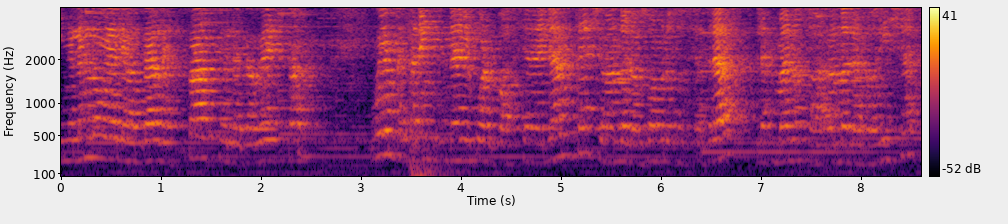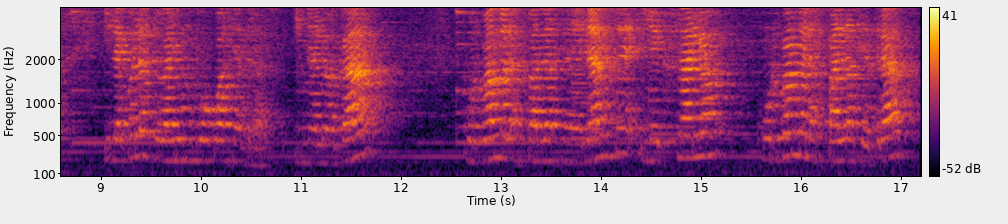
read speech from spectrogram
Inhalando voy a levantar despacio la cabeza. Voy a empezar a inclinar el cuerpo hacia adelante, llevando los hombros hacia atrás, las manos agarrando la rodilla y la cola se va a ir un poco hacia atrás. Inhalo acá, curvando la espalda hacia adelante y exhalo, curvando la espalda hacia atrás,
